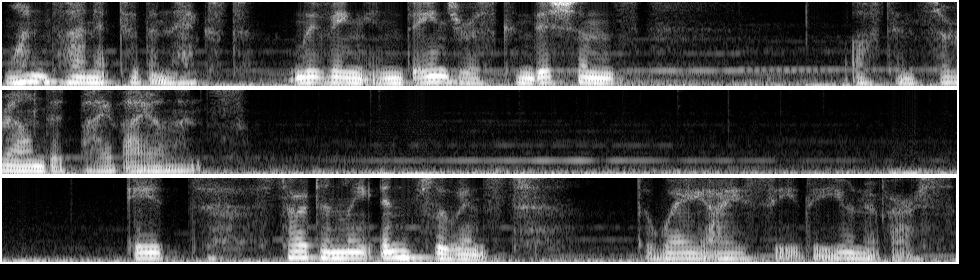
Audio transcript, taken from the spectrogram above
one planet to the next, living in dangerous conditions, often surrounded by violence. It certainly influenced the way I see the universe.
